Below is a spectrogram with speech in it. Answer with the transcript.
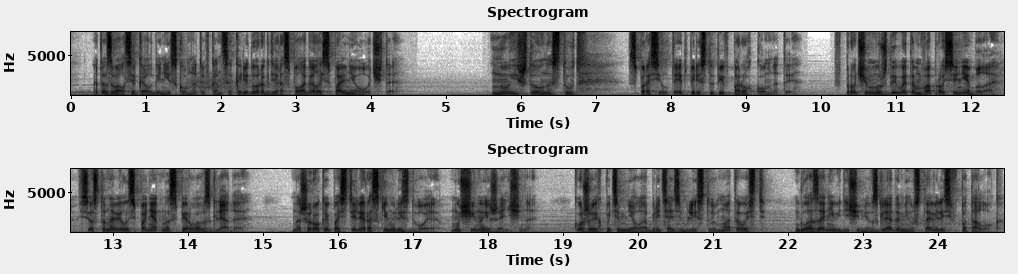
– отозвался Келгани из комнаты в конце коридора, где располагалась спальня Очта. «Ну и что у нас тут?» – спросил Тейт, переступив порог комнаты. Впрочем, нужды в этом вопросе не было, все становилось понятно с первого взгляда. На широкой постели раскинулись двое – мужчина и женщина. Кожа их потемнела, обретя землистую матовость, глаза невидящими взглядами уставились в потолок.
